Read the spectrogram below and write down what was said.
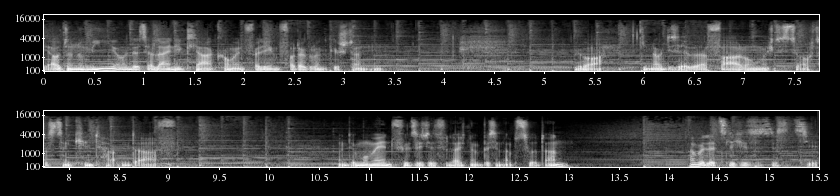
die Autonomie und das alleine Klarkommen völlig im Vordergrund gestanden. Ja, genau dieselbe Erfahrung möchtest du auch, dass dein Kind haben darf. Und im Moment fühlt sich das vielleicht noch ein bisschen absurd an, aber letztlich ist es das Ziel.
